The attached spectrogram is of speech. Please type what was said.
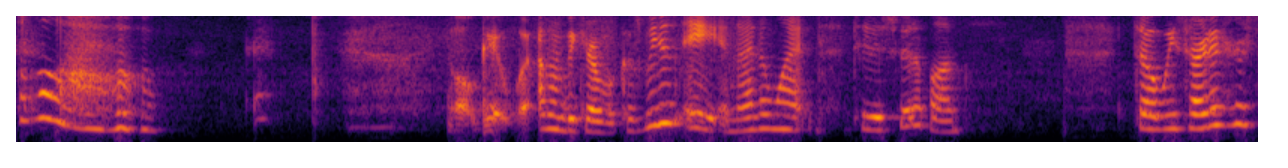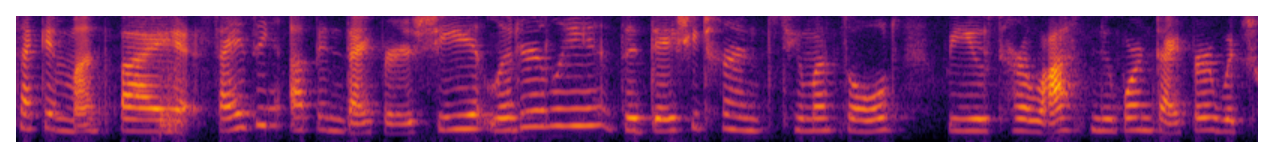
Oh. Okay, I'm gonna be careful because we just ate and I don't want to spit up on. So we started her second month by sizing up in diapers. She literally, the day she turned two months old, we used her last newborn diaper, which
